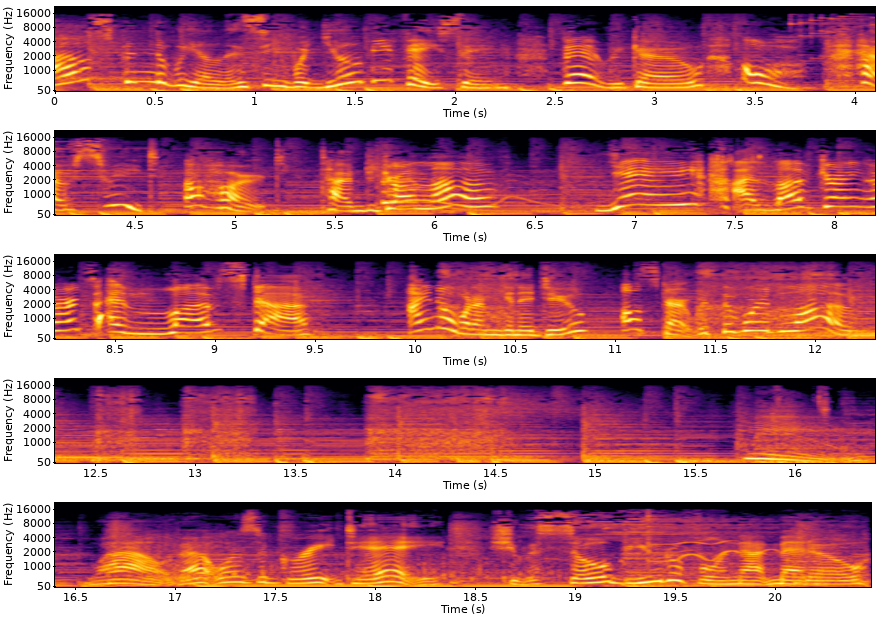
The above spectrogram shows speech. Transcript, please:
I'll spin the wheel and see what you'll be facing. There we go. Oh, how sweet. A heart. Time to draw love. Yay! I love drawing hearts and love stuff. I know what I'm gonna do. I'll start with the word love. Hmm. Wow, that was a great day. She was so beautiful in that meadow.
